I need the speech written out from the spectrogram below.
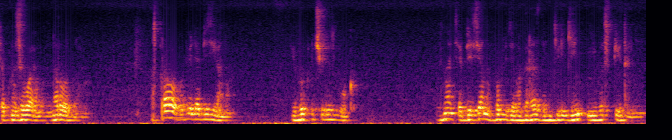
так называемую народную. А справа вывели обезьяну и выключили звук. Вы знаете, обезьяна выглядела гораздо интеллигентнее и воспитаннее.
